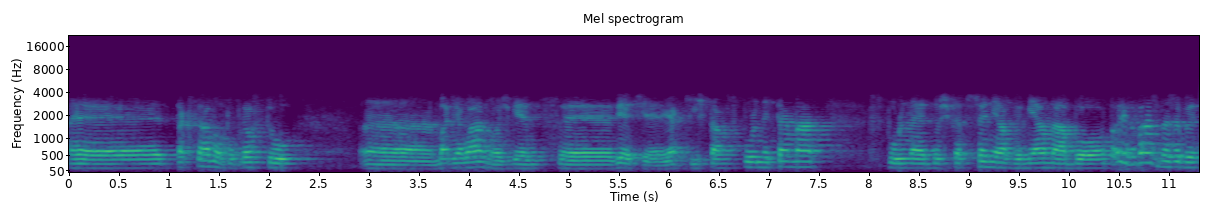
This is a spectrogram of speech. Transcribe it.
e, tak samo po prostu e, ma działalność, więc e, wiecie, jakiś tam wspólny temat, wspólne doświadczenia, wymiana, bo to jest ważne, żeby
